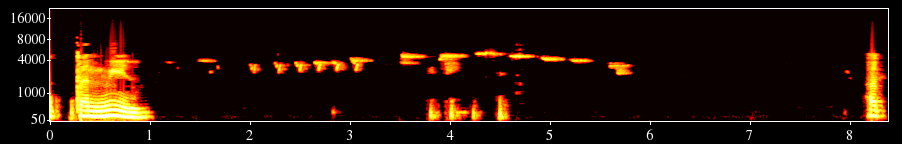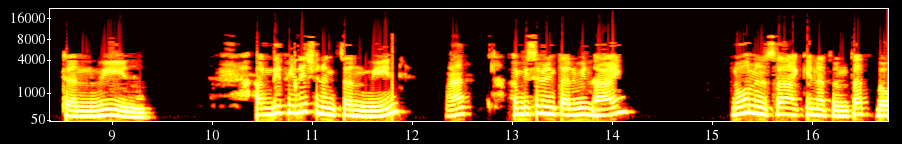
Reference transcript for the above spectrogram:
التنوين التنوين Ang definition ng tanwin, ha? Ang ibig sabihin ng tanwin ay نون ساكنة تتبع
